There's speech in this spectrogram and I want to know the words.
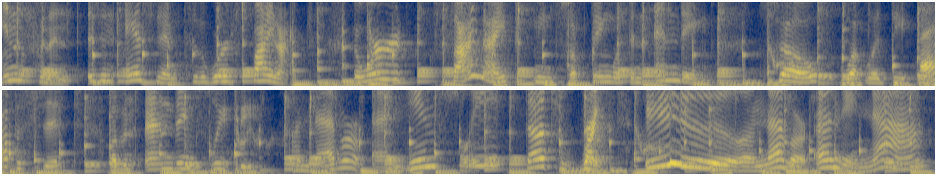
infinite is an antonym to the word finite. The word finite means something with an ending. So, what would the opposite of an ending sleep be? A never ending sleep? That's right. Ew, a never ending nap.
